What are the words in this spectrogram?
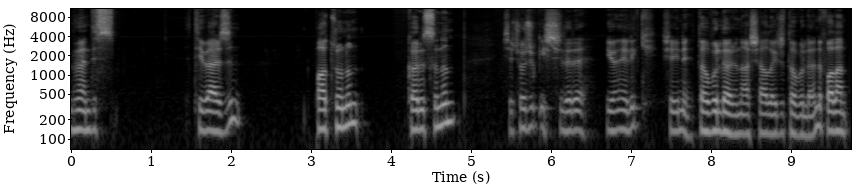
mühendis Tverz'in patronun karısının işte çocuk işçilere yönelik şeyini tavırlarını aşağılayıcı tavırlarını falan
